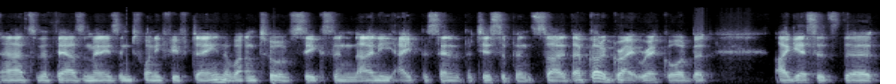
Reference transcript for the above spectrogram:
uh, to the 1,000 metres in 2015. They won two of six and only 8% of the participants. So they've got a great record, but I guess it's the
